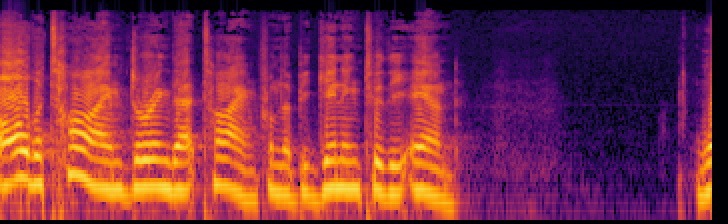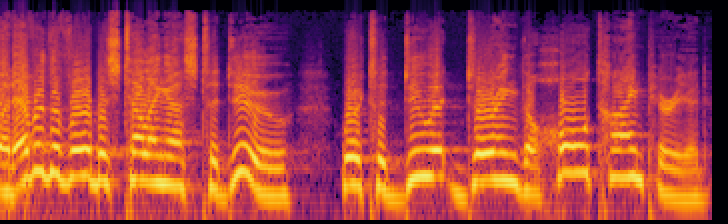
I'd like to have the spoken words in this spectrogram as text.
all the time during that time, from the beginning to the end. Whatever the verb is telling us to do, we're to do it during the whole time period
